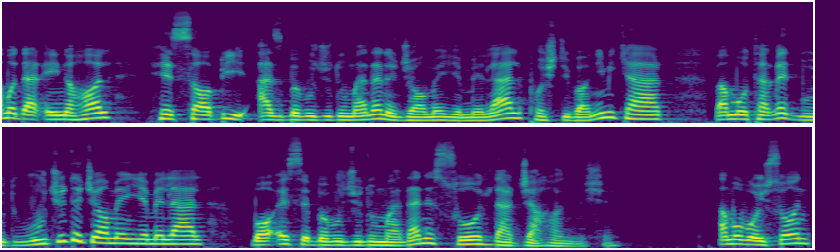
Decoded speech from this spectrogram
اما در عین حال حسابی از به وجود اومدن جامعه ملل پشتیبانی می‌کرد و معتقد بود وجود جامعه ملل باعث به وجود اومدن صلح در جهان میشه. اما بویسون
